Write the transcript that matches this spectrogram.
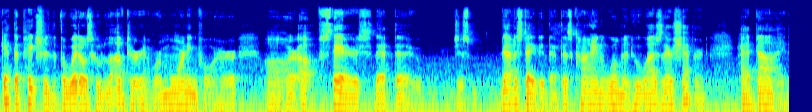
get the picture that the widows who loved her and were mourning for her uh, are upstairs, that uh, just devastated that this kind woman who was their shepherd had died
